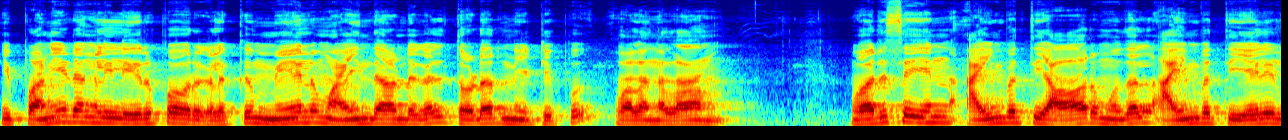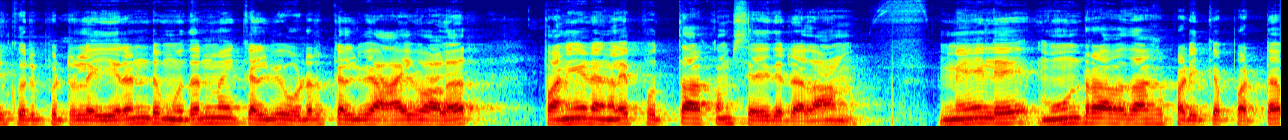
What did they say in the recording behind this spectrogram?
இப்பணியிடங்களில் இருப்பவர்களுக்கு மேலும் ஐந்தாண்டுகள் தொடர் நீட்டிப்பு வழங்கலாம். வரிசை எண் ஐம்பத்தி ஆறு முதல் ஐம்பத்தி ஏழில் குறிப்பிட்டுள்ள இரண்டு முதன்மை கல்வி உடற்கல்வி ஆய்வாளர் பணியிடங்களை புத்தாக்கம் செய்திடலாம். மேலே மூன்றாவதாக படிக்கப்பட்ட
